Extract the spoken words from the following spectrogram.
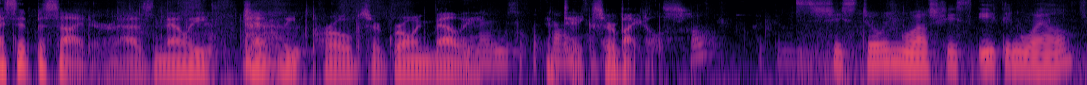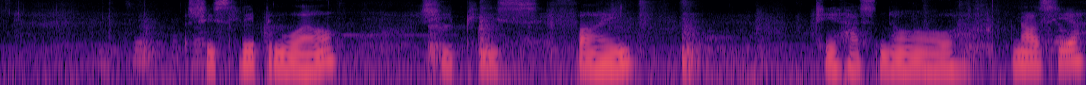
I sit beside her as Nellie gently probes her growing belly and takes her vitals. She's doing well. She's eating well. She's sleeping well. She pees fine. She has no nausea.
